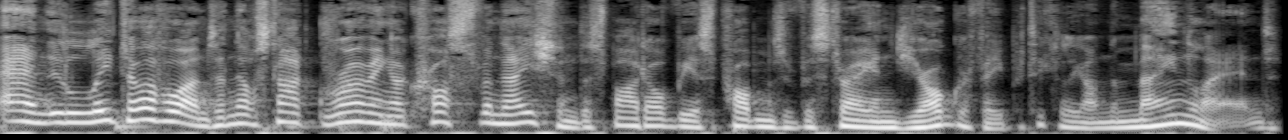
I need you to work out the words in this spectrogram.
and it'll lead to other ones and they'll start growing across the nation despite obvious problems of Australian geography, particularly on the mainland.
